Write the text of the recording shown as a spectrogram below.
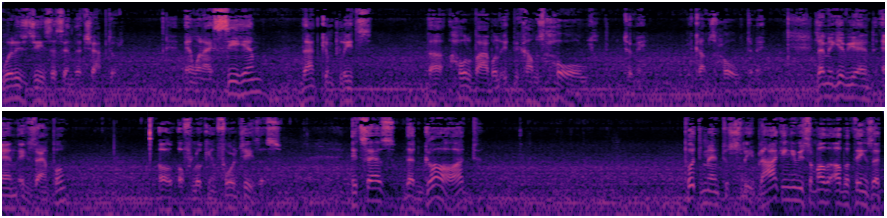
Where is Jesus in the chapter? And when I see him, that completes the whole Bible. It becomes whole to me. Becomes whole to me. Let me give you an, an example of, of looking for Jesus. It says that God put men to sleep. Now I can give you some other other things that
